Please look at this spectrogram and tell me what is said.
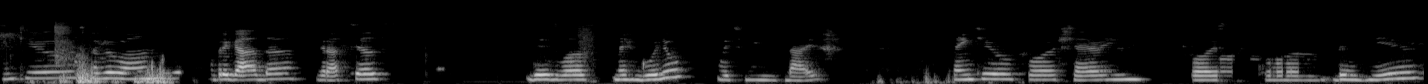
Thank you, everyone. Obrigada, gracias. This was mergulho, which means dive. Thank you for sharing, for, for being here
